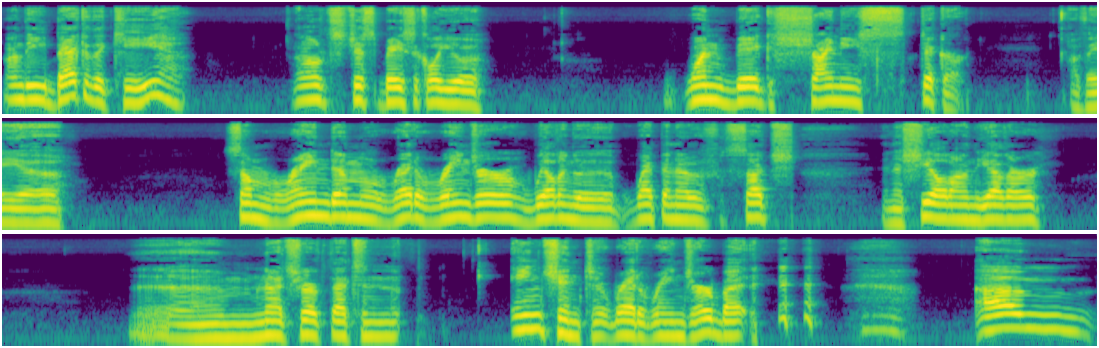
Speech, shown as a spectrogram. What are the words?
On the back of the key, well, it's just basically a one big shiny sticker of a uh, some random red ranger wielding a weapon of such and a shield on the other. I'm not sure if that's an ancient red ranger, but um,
